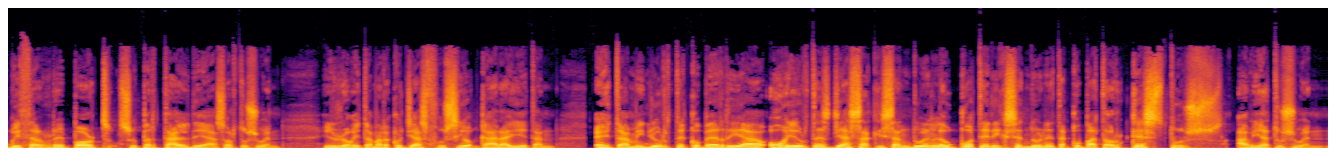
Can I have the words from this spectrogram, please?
Wither Report supertaldea sortu zuen. Irurogeita marko jazz fusio garaietan. Eta mil urteko berria, hogei urtez jasak izan duen laukoterik zenduenetako bat orkestuz abiatu zuen.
